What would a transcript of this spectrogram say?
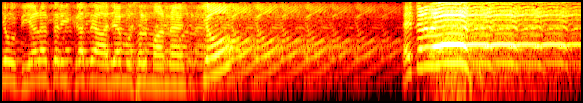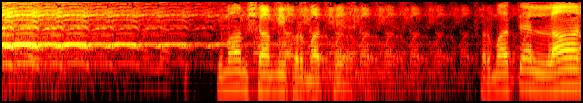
یہودی والا طریقہ تے آ جائے مسلمان کیوں؟ ادھر امام شامی فرماتے ہیں۔ فرماتے ہیں، لان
